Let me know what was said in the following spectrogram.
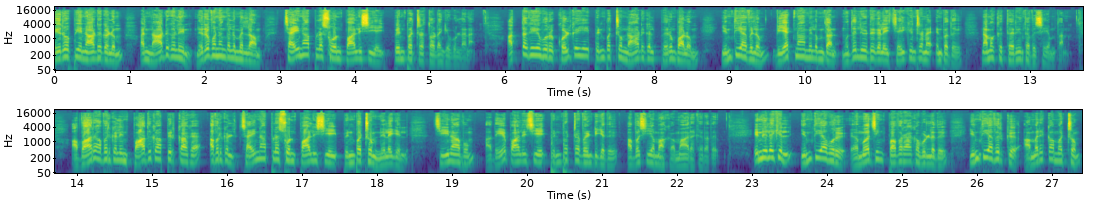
ஐரோப்பிய நாடுகளும் அந்நாடுகளின் நிறுவனங்களும் எல்லாம் சைனா பிளஸ் ஒன் பாலிசியை பின்பற்ற தொடங்கியுள்ளன. அத்தகைய ஒரு கொள்கையை பின்பற்றும் நாடுகள் பெரும்பாலும் இந்தியாவிலும் வியட்நாமிலும் தான் முதலீடுகளை செய்கின்றன என்பது நமக்கு தெரிந்த விஷயம்தான். அவ்வாறு அவர்களின் பாதுகாப்பிற்காக அவர்கள் சைனா பிளஸ் ஒன் பாலிசியை பின்பற்றும் நிலையில் சீனாவும் அதே பாலிசியை பின்பற்ற வேண்டியது அவசியமாக மாறுகிறது. இந்நிலையில் இந்தியா ஒரு எமர்ஜிங் பவராக உள்ளது. இந்தியாவிற்கு அமெரிக்கா மற்றும்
